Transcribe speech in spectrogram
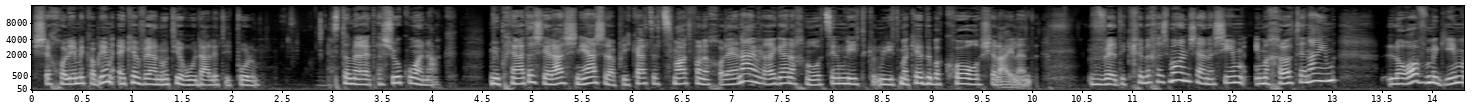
שחולים מקבלים עקב היענות ירודה לטיפול. זאת אומרת, השוק הוא ענק. מבחינת השאלה השנייה של אפליקציית סמארטפון לחולי עיניים, כרגע אנחנו רוצים להת... להתמקד בקור של איילנד. ותקחי בחשבון שאנשים עם מחלות עיניים לרוב מגיעים,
